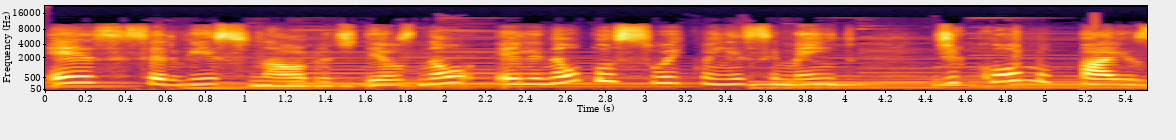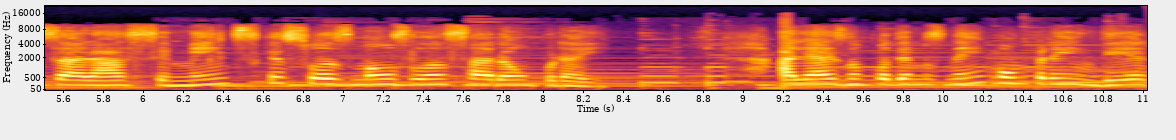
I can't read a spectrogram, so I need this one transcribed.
esse serviço na obra de Deus não, ele não possui conhecimento de como o Pai usará as sementes que suas mãos lançarão por aí. Aliás, não podemos nem compreender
